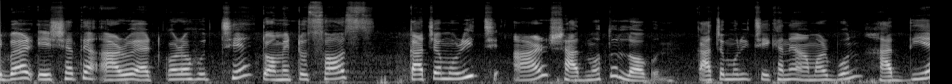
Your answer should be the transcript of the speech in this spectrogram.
এবার এর সাথে আরও অ্যাড করা হচ্ছে টমেটো সস, কাঁচামরিচ আর স্বাদ মতো লবণ। কাঁচামরিচ এখানে আমার বোন হাত দিয়ে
